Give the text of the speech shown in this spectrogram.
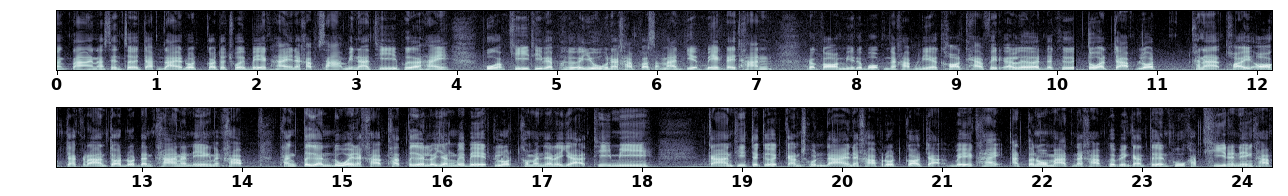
ต่างๆนะเซ็นเซอร์จับได้รถก็จะช่วยเบรกให้นะครับ3วินาทีเพื่อให้ผู้ขับขี่ที่แบบเผลออยู่นะครับก็สามารถเหยียบเบรกได้ทัน แล้วก็มีระบบนะครับ Rear Cross Traffic Alert ก็คือตรวจจับรถขณะถอยออกจากลานจอดรถด้านข้างนั่นเองนะครับ ทั้งเตือนด้วยนะครับ ถ้าเตือนแล้วยังไม่เบรกรถเข้ามาในระยะที่มีการที่จะเกิดการชนได้นะครับ รถก็จะเบรกให้อัตโนมัตินะครับ เพื่อเป็นการเตือนผู้ขับขี่นั่นเองครับ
